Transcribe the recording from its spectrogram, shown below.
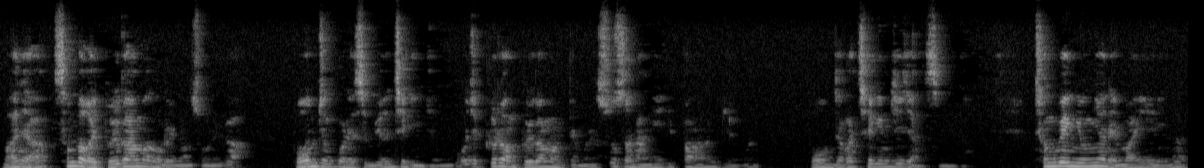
만약 선박의 불가망으로 인한 손해가 보험증권에서 면책인 경우 오직 그러한 불가망 때문에 수선항에 입항하는 비용은 보험자가 책임지지 않습니다. 1906년 MIA는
